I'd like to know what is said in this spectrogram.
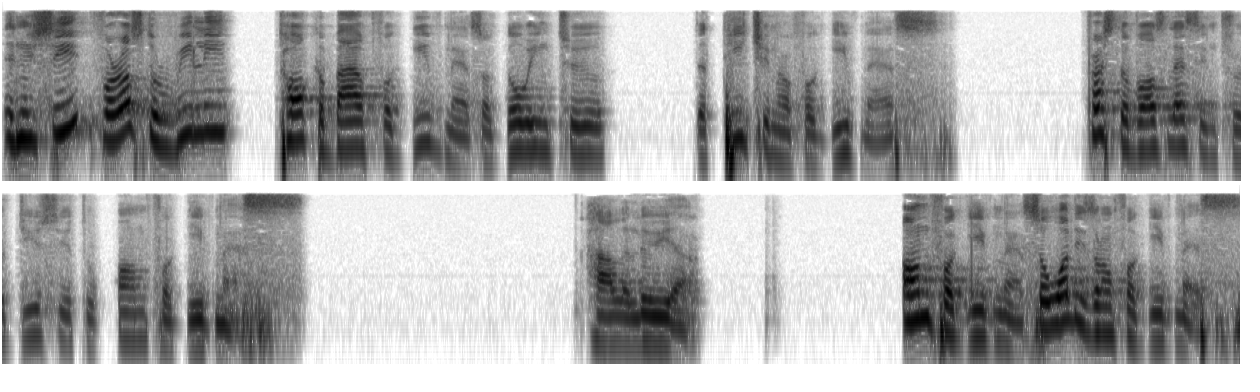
And you see, for us to really talk about forgiveness or go into the teaching of forgiveness, first of all, let's introduce you to unforgiveness. Hallelujah. Unforgiveness. So, what is unforgiveness?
